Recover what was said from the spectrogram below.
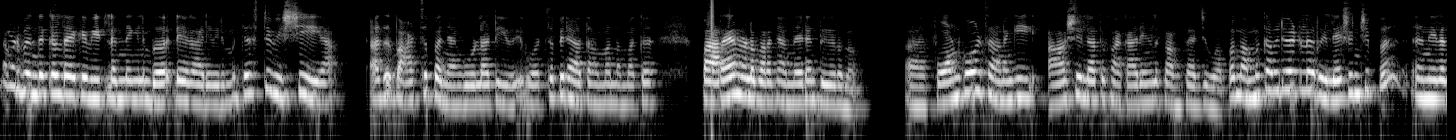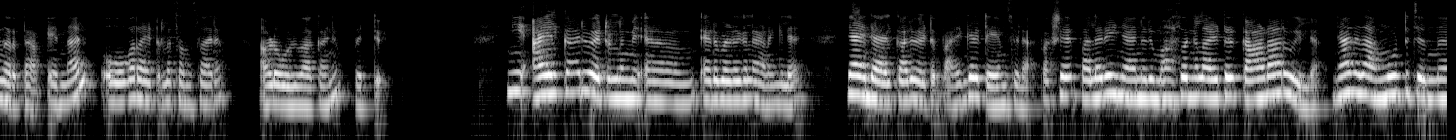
നമ്മുടെ ബന്ധുക്കളുടെയൊക്കെ വീട്ടിൽ എന്തെങ്കിലും ബർത്ത്ഡേ കാര്യം വരുമ്പോൾ ജസ്റ്റ് വിഷ് ചെയ്യുക അത് വാട്സപ്പാണ് ഞാൻ കൂടുതലായിട്ട് യൂസ് വാട്സപ്പിനകത്താകുമ്പോൾ നമുക്ക് പറയാനുള്ള പറഞ്ഞ് അന്നേരം തീർന്നു. ഫോൺ കോൾസ് ആണെങ്കിൽ ആവശ്യമില്ലാത്ത കാര്യങ്ങൾ സംസാരിച്ചു പോകും അപ്പം നമുക്ക് അവരുമായിട്ടുള്ള റിലേഷൻഷിപ്പ് നിലനിർത്താം. എന്നാൽ ഓവറായിട്ടുള്ള സംസാരം അവിടെ ഒഴിവാക്കാനും പറ്റും. ഇനി അയൽക്കാരുമായിട്ടുള്ള ഇടപഴകലാണെങ്കിൽ ഞാൻ എന്റെ അയൽക്കാരുമായിട്ട് ഭയങ്കര ടേംസിലാണ് പക്ഷേ പലരെയും ഞാനൊരു മാസങ്ങളായിട്ട് കാണാറുമില്ല. ഞാനത് അങ്ങോട്ട് ചെന്ന്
